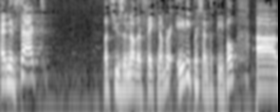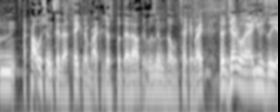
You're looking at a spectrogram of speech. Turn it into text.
And in fact, let's use another fake number, 80% of people, um, I probably shouldn't say that fake number, I could just put that out there, who's going to double check it, right? No, generally I usually,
